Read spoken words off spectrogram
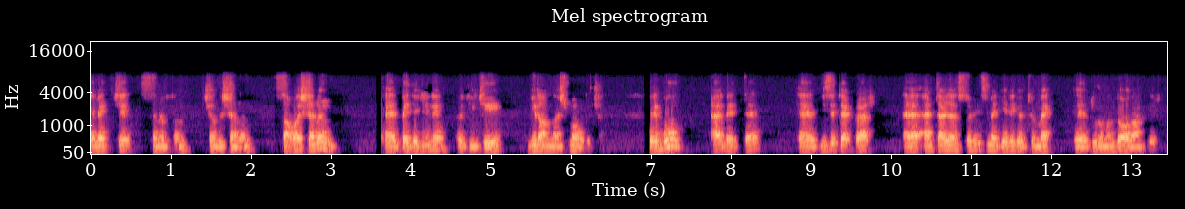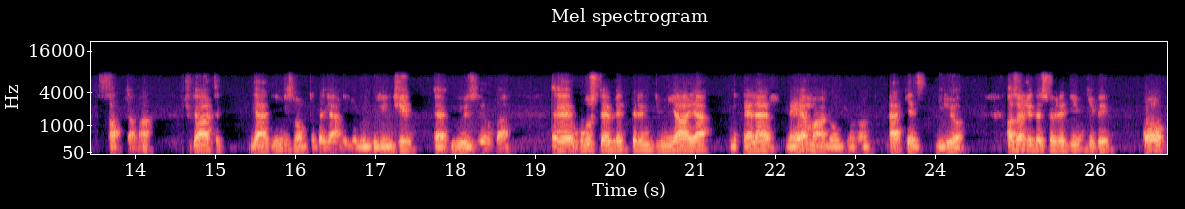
emekçi sınıfın, çalışanın, savaşanın e, bedelini ödeyeceği bir anlaşma olacak. Ve bu elbette e, bizi tekrar e, enternasyonalizme geri götürmek e, durumunda olan bir saptama. Çünkü artık geldiğimiz noktada yani 21. E, yüzyılda e, ulus devletlerin dünyaya neler, neye mal olduğunu herkes biliyor. Az önce de söylediğim gibi o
